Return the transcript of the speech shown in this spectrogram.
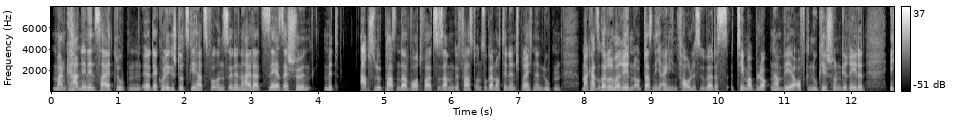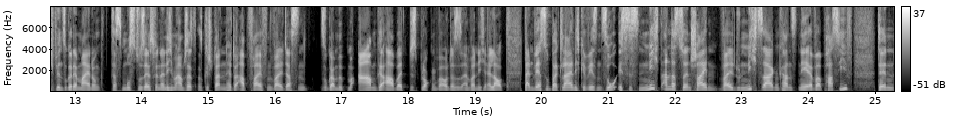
man kann in den Zeitlupen, äh, der Kollege Stutzki hat es für uns in den Highlights sehr, sehr schön mit absolut passender Wortwahl zusammengefasst und sogar noch den entsprechenden Lupen. Man kann sogar darüber reden, ob das nicht eigentlich ein Foul ist. Über das Thema Blocken haben wir ja oft genug hier schon geredet. Ich bin sogar der Meinung, das musst du, selbst wenn er nicht im Abseits gestanden hätte, abpfeifen, weil das ein, sogar mit dem Arm gearbeitetes Blocken war und das ist einfach nicht erlaubt. Dann wäre es super kleinlich gewesen. So ist es nicht anders zu entscheiden, weil du nicht sagen kannst, nee, er war passiv, denn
